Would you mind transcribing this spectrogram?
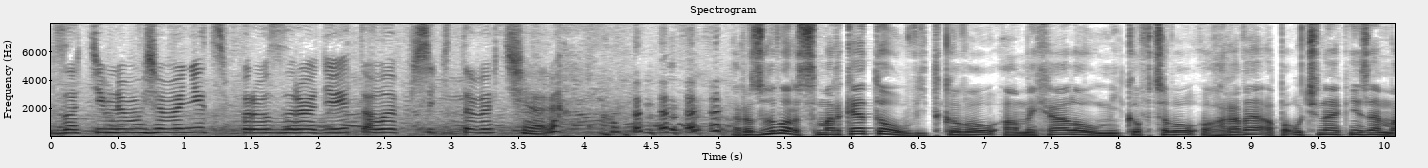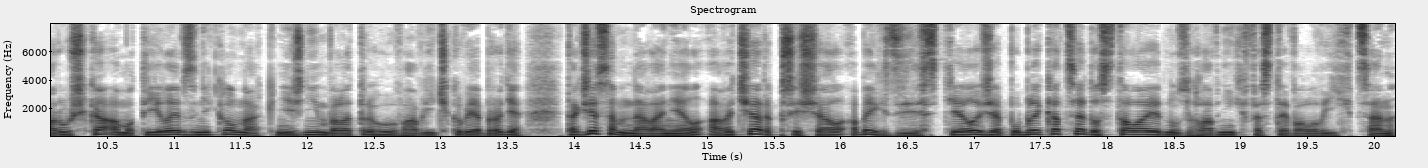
zatím nemůžeme nic prozradit, ale přijďte večer. Rozhovor s Markétou Vítkovou a Michálou Míkovcovou o hravé a poučné knize Maruška a motýly vznikl na knižním veletrhu v Havlíčkově Brodě. Takže jsem nelenil a večer přišel, abych zjistil, že publikace dostala jednu z hlavních festivalových cen.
